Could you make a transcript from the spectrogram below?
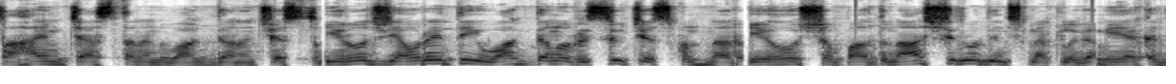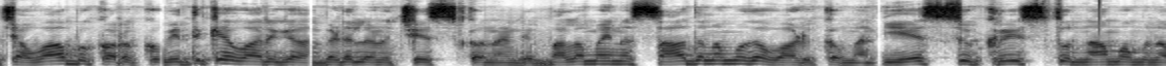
సహాయం చేస్తానని వాగ్దానం చేస్తాను ఈ రోజు ఎవరైతే ఈ వాగ్దానం రిసీవ్ చేసుకుంటున్నారో యహోషపాతును ఆశీర్వదించినట్లుగా మీ యొక్క జవాబు కొరకు వెతికే వారిగా బిడ్డలను చేసుకోనండి. బలమైన సాధనముగా వాడుకోమని యేసు క్రీస్తు నామమున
